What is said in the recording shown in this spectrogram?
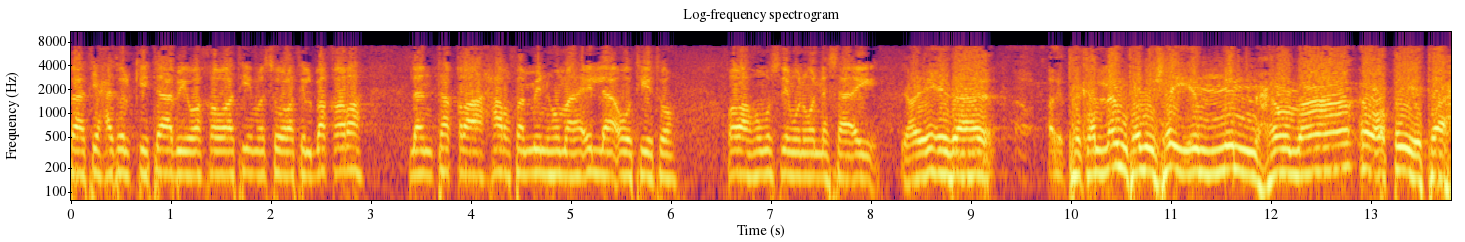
فاتحة الكتاب وخواتيم سورة البقرة لن تقرأ حرفا منهما إلا أوتيته. رواه مسلم والنسائي. يعني إذا تكلمت بشيء منهما أعطيته.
